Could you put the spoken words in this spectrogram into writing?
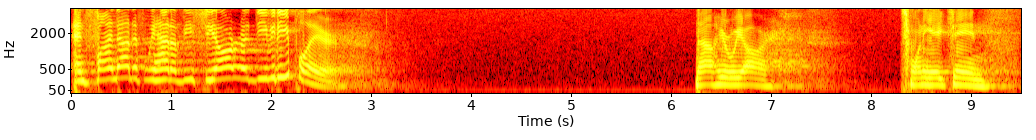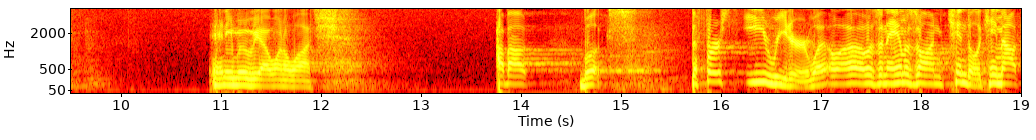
and find out if we had a VCR or a DVD player. Now here we are, 2018. Any movie I want to watch. How about books? The first e reader was an Amazon Kindle. It came out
